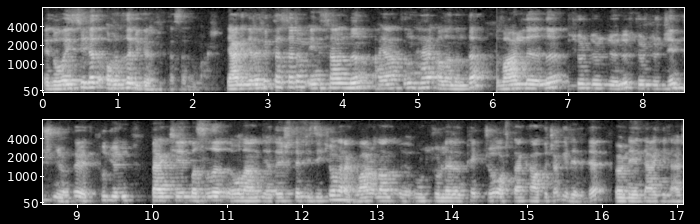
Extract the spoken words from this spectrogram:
E, dolayısıyla da orada da bir grafik tasarım var. Yani grafik tasarım insanlığın hayatının her alanında varlığını sürdürdüğünü, sürdüreceğini düşünüyorum. Evet bugün belki basılı olan ya da işte fiziki olarak var olan e, unsurların pek çoğu ortadan kalkacak ileride. Örneğin dergiler,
